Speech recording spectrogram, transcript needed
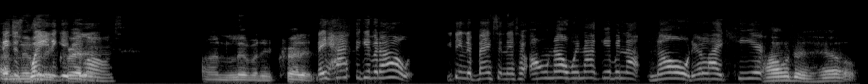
they just waiting to give credit. you loans. Unlimited credit. They have to give it out. You think the banks in there say, "Oh no, we're not giving out"? No, they're like here. How the hell,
